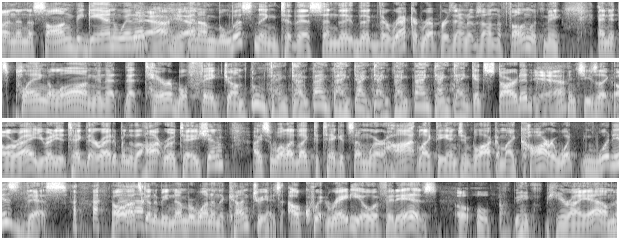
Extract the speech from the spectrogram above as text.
And then the song began with it. Yeah, yeah. And I'm listening to this, and the, the, the record representative's on the phone with me, and it's playing along, and that, that terrible fake drum, boom, dang, dang, bang, bang, dang, dang, bang, bang, dang, dang, gets started. Yeah. And she's like, all right, you ready to take that right up into the hot rotation? I said, well, I'd like to take it somewhere hot, like the engine block of my car. What What is this? oh, that's going to be number one in the country. I said, I'll quit radio if it is. Oh, oh. Here I am.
